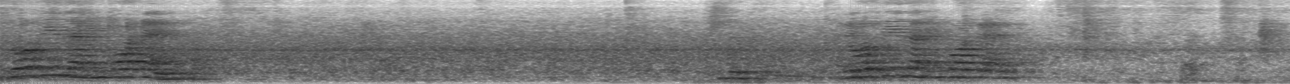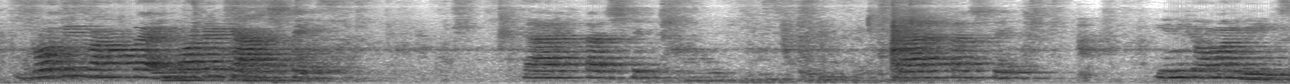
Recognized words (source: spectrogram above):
growth is an important growth is an important growth is one of the important characteristics characteristic characteristics in human beings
